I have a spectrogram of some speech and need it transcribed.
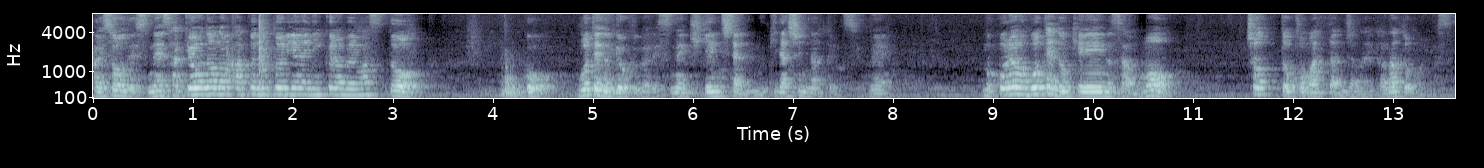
はいそうですね。先ほどの角の取り合いに比べますとこう後手の玉がですね危険地帯にむき出しになってますよね。これは後手の KM さんもちょっと困ったんじゃないかなと思います。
